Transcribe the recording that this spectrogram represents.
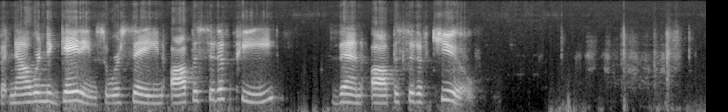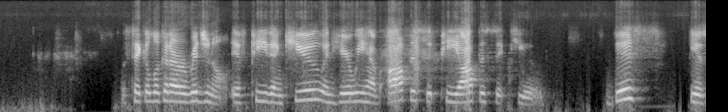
But now we're negating, so we're saying opposite of P, then opposite of Q. Let's take a look at our original. If P, then Q, and here we have opposite P, opposite Q. This is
